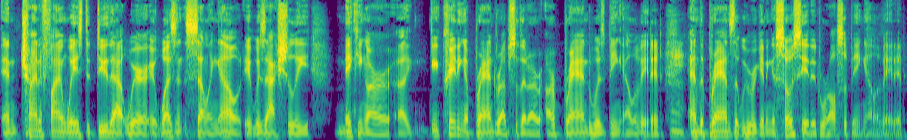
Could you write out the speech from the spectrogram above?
and trying to find ways to do that where it wasn't selling out it was actually making our uh, creating a brand rub so that our, our brand was being elevated mm. and the brands that we were getting associated were also being elevated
